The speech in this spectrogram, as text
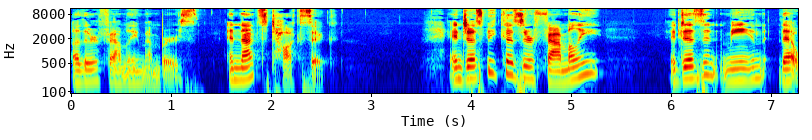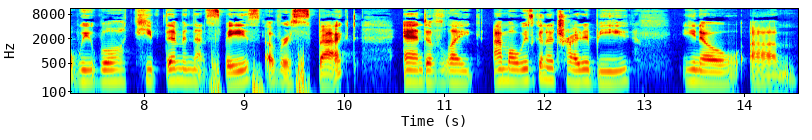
other family members, and that's toxic. And just because they're family, it doesn't mean that we will keep them in that space of respect and of like, I'm always going to try to be, you know, um,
